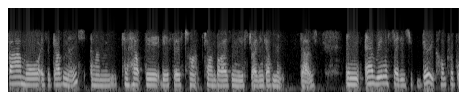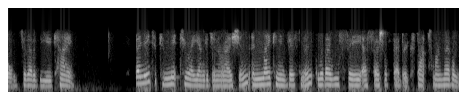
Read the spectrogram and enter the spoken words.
far more as a government um, to help their, their first time, time buyers than the Australian government does. And our real estate is very comparable to that of the UK. They need to commit to a younger generation and make an investment or they will see our social fabric start to unravel.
